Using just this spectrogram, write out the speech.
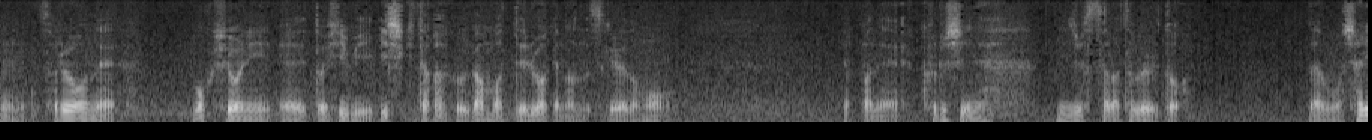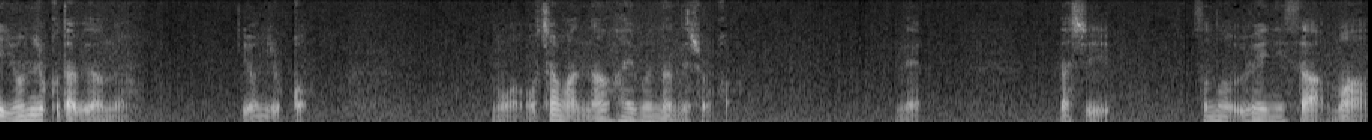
うん、それをね、目標に、えっ、と、日々意識高く頑張っているわけなんですけれども、やっぱね、苦しいね。20皿食べると。だからもうシャリ40個食べたのよ。40個。もうお茶碗何杯分なんでしょうか。ね。だし、その上にさ、ま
